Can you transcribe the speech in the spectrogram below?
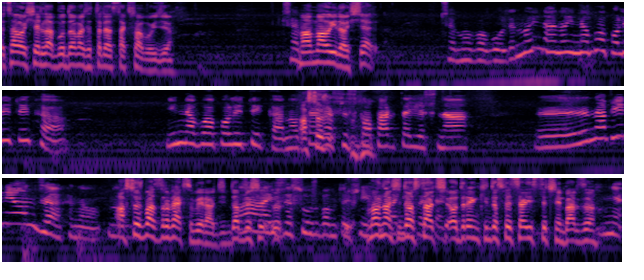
y, całe osiedla budować, a teraz tak słabo idzie? Czemu, Ma małą ilość. ja- czemu w ogóle? No inna, no inna była polityka. Inna była polityka. No A teraz służ- wszystko oparte jest na, yy, na pieniądzach. No, no. A służba zdrowia jak sobie radzi? Dobrze Aj, się. ze służbą to już nie Można się dostać od ręki do specjalistycznej bardzo. Nie,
